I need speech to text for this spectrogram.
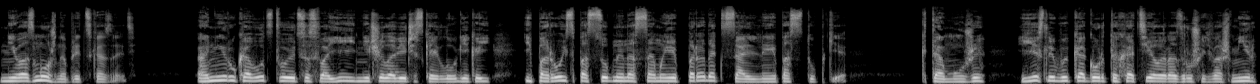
невозможно предсказать. Они руководствуются своей нечеловеческой логикой и порой способны на самые парадоксальные поступки. К тому же, если бы когорта хотела разрушить ваш мир,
